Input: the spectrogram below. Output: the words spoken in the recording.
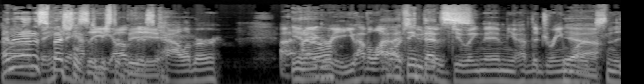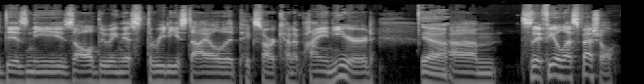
and they're not as they, special they as they to be to of be. this caliber. I, I agree. You have a lot more studios doing them. You have the DreamWorks Yeah. and the Disney's all doing this 3D style that Pixar kind of pioneered. Yeah. Um, so they feel less special.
